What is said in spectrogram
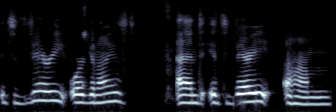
it's very organized and it's very um,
